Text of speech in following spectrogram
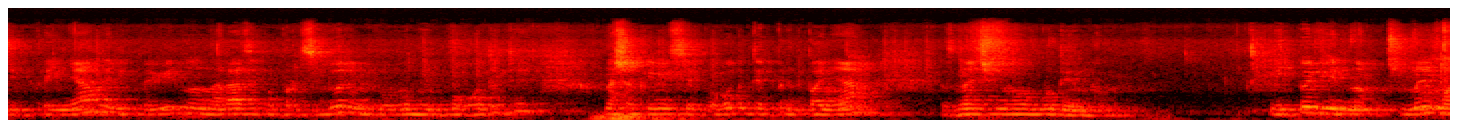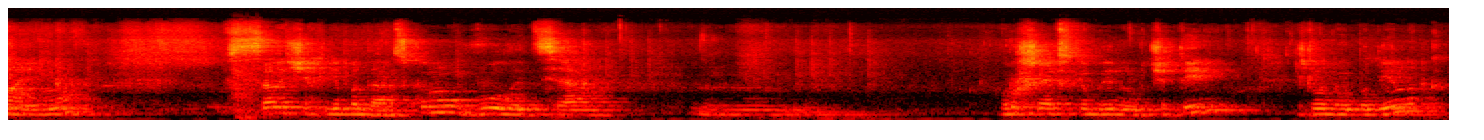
ці прийняли. Відповідно, наразі по процедурі ми повинні погодити, наша комісія погодити придбання значеного будинку. Відповідно, ми маємо в селищі Хлібодарському вулиця Грушевський будинок 4, житловий будинок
